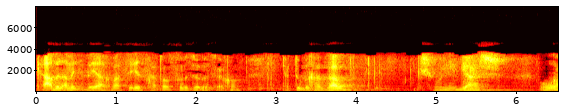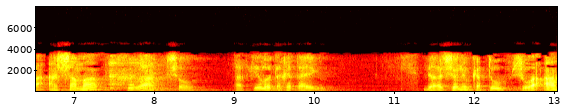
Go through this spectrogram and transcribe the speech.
קבל המזבח ועשייס חטוסו וסולסכו, כתוב בחז"ל, כשהוא ניגש, הוא ראה שמה צורת שור, להזכיר לו את החטא העגל. בראשונים כתוב שהוא ראה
